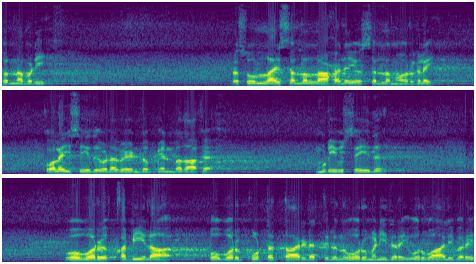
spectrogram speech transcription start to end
சொன்னபடி ரசூல்லாய் சல்லல்லாஹ் அலையுசல்லம் அவர்களை கொலை செய்துவிட வேண்டும் என்பதாக முடிவு செய்து ஒவ்வொரு கபீலா ஒவ்வொரு கூட்டத்தாரிடத்திலிருந்து ஒரு மனிதரை ஒரு வாலிபரை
